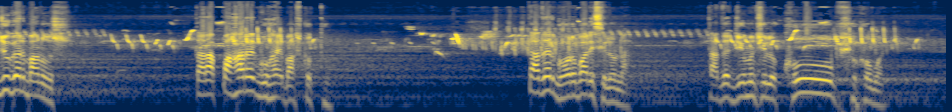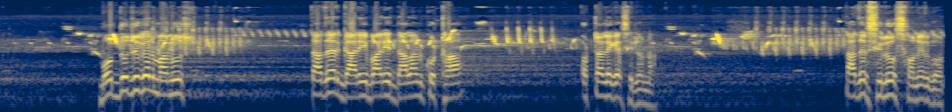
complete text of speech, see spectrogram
যুগের মানুষ, তারা পাহাড়ের গুহায় বাস করত। তাদের ঘরবাড়ি ছিল না। তাদের জীবন ছিল খুব সুখময়। মধ্যযুগের মানুষ, তাদের গাড়ি বাড়ি দালান কোঠা, অট্টালিকা ছিল না। তাদের ছিল সনের ঘর।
